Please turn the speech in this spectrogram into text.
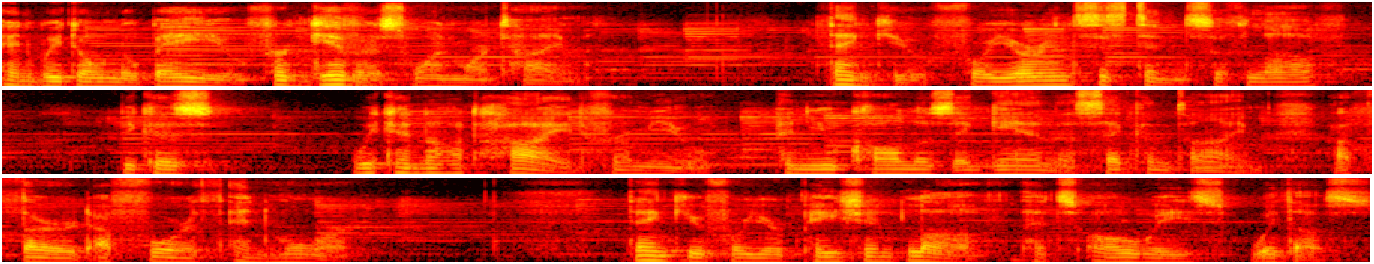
and we don't obey you, forgive us one more time. Thank you for your insistence of love because we cannot hide from you, and you call us again a second time, a third, a fourth, and more. Thank you for your patient love that's always with us.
